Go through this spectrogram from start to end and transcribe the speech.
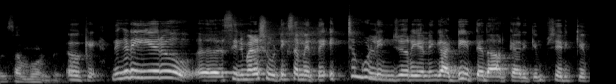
ഒരു സംഭവമുണ്ട്. ഓക്കെ നിങ്ങളുടെ ഈ ഒരു സിനിമയുടെ ഷൂട്ടിംഗ് സമയത്ത് ഏറ്റവും കൂടുതൽ ഇഞ്ചുറി അല്ലെങ്കിൽ അടി കിട്ടിയത് ആർക്കായിരിക്കും ശരിക്കും?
